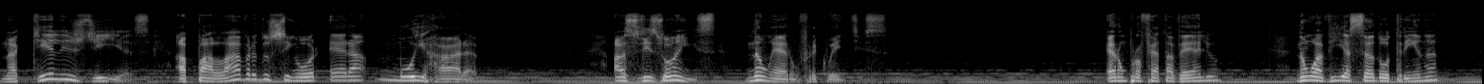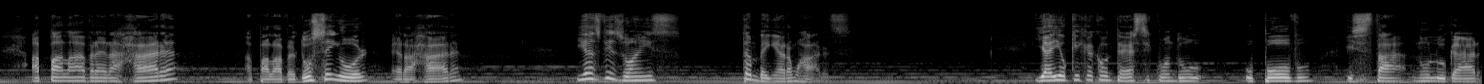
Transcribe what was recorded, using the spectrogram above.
naqueles dias, a palavra do Senhor era muito rara. As visões não eram frequentes. Era um profeta velho, não havia sã doutrina, a palavra era rara, a palavra do Senhor era rara, e as visões também eram raras. E aí o que, que acontece quando o povo está num lugar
